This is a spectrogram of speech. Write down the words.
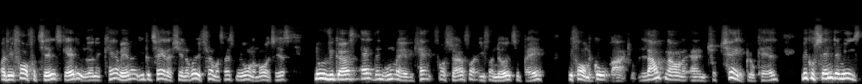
Og det er for at fortælle skatteyderne, kære venner, I betaler generøst 65 millioner om året til os. Nu vil vi gøre os alt den umage, vi kan, for at sørge for, at I får noget tilbage i form af god radio. Loudnavnet er en total blokade. Vi kunne sende det mest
